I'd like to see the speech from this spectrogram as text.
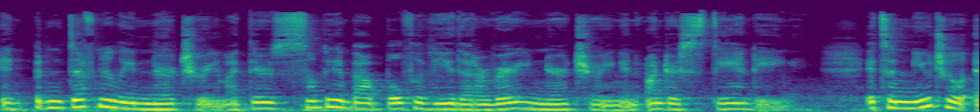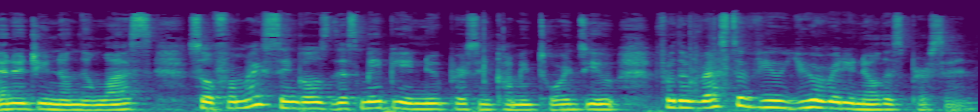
and but definitely nurturing. Like there's something about both of you that are very nurturing and understanding it's a mutual energy nonetheless. So for my singles, this may be a new person coming towards you. For the rest of you, you already know this person.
